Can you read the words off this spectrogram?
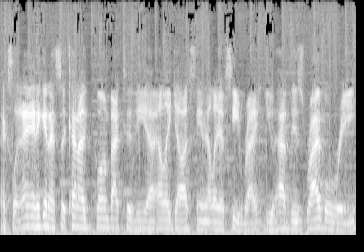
Excellent. And again, that's kind of going back to the uh, LA Galaxy and LAFC, right? You have this rivalry.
